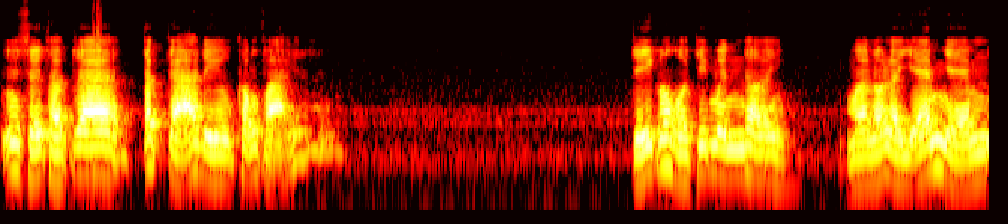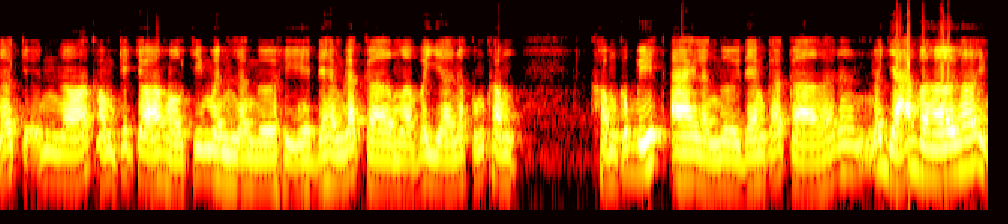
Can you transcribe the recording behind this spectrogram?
nhưng sự thật ra, tất cả đều không phải. Chỉ có Hồ Chí Minh thôi, mà nó là dám nhẹm, nó nó không cho cho Hồ Chí Minh là người đem lá cờ, mà bây giờ nó cũng không không có biết ai là người đem cá cờ hết nó giả vờ thôi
